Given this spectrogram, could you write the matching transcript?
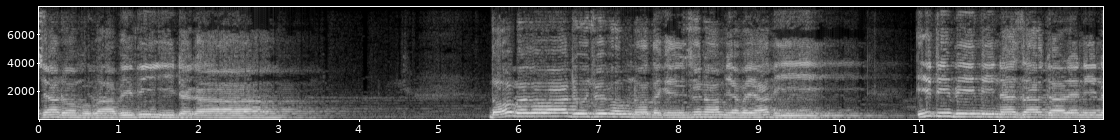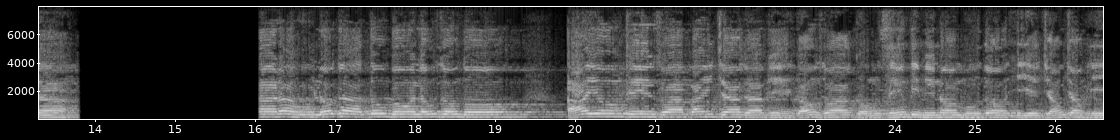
ရှားတော်မူပါပေသည်တကားသောဘဂဝါတို့ချွေဘုံတော်တခင်ရှင်တော်မြတ်ဗျာသည်ဣတိပိမိနာဇာကာရဏိနာ အာရဟုလောကသုံးဘုံအလုံးစုံသောအာယုန်ထင်စွာပိုင်းခြားကဖြင့်ကောင်းစွာဂုံစင်သိမြင်တော်မူသောဤအကြောင်းကြောင့်လီ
